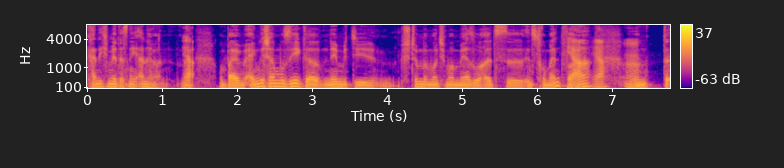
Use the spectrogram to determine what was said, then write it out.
kann ich mir das nicht anhören. Ne? Ja. Und bei englischer Musik, da nehme ich die Stimme manchmal mehr so als äh, Instrument wahr. Ja, ja. Mhm. Und da,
